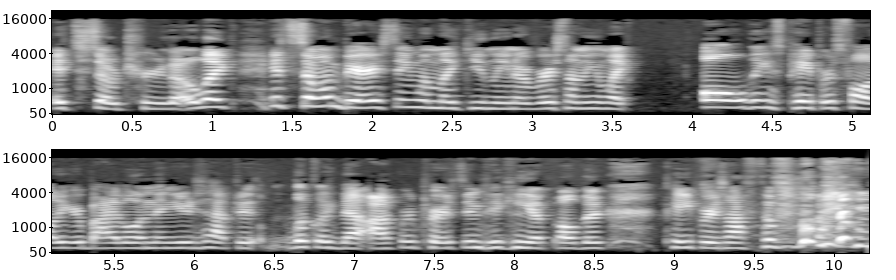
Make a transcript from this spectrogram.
It's so true though. Like it's so embarrassing when like you lean over something and like all these papers fall to your Bible and then you just have to look like that awkward person picking up all the papers off the floor.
